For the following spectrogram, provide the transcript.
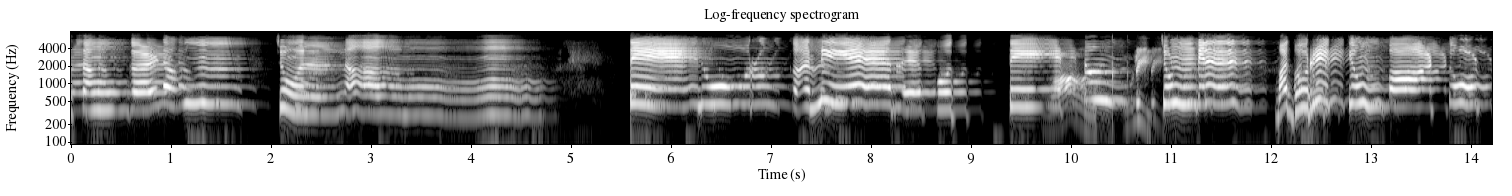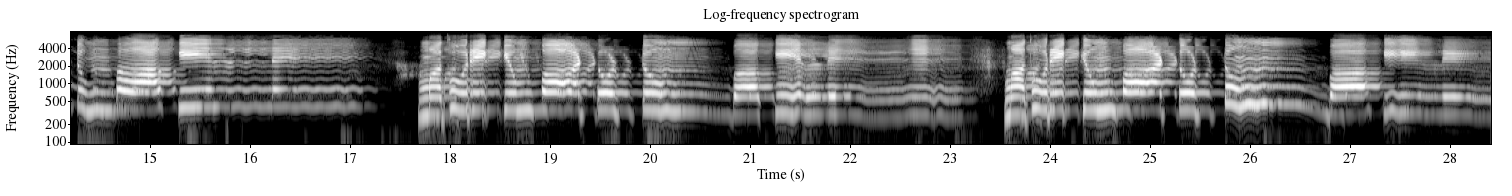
സങ്കടം ചൊല്ലാമോ? തേനൂറും കനിയേറെ കൊത്തിയിട്ടും. ചുണ്ടിൽ മധുരിക്കും പാട്ടോട്ടും ബാക്കിയില്ലേ? മധുരയ്ക്കും പാട്ടൊട്ടും ബാക്കിയില്ലേ? മധുരയ്ക്കും പാട്ടൊട്ടും ബാക്കിയില്ലേ?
